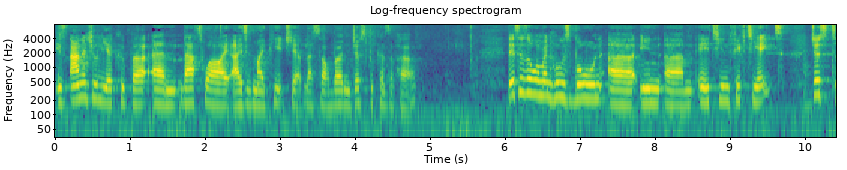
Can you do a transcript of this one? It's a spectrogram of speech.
is Anna Julia Cooper, and that's why I did my PhD at La Sorbonne, just because of her. This is a woman who was born uh, in um, 1858. Just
